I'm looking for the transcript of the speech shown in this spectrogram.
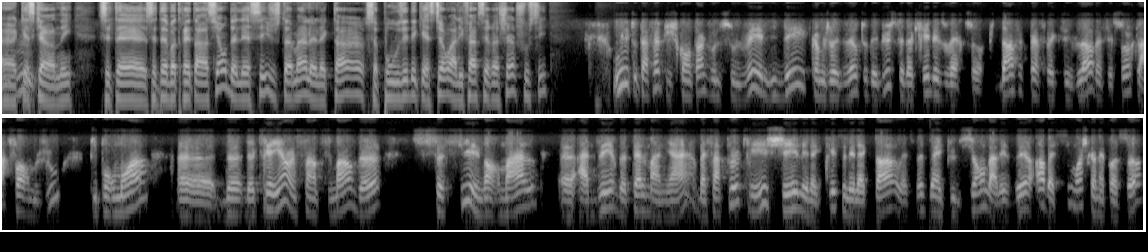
euh, qu'est-ce qu'il y en est? C'était, c'était votre intention de laisser justement le lecteur se poser des questions, aller faire ses recherches aussi? Oui, tout à fait, puis je suis content que vous le soulevez. L'idée, comme je le disais au tout début, c'est de créer des ouvertures. Puis dans cette perspective-là, ben, c'est sûr que la forme joue. Puis pour moi, euh, de, de, créer un sentiment de ceci est normal euh, à dire de telle manière, ben, ça peut créer chez les lectrices et les lecteurs l'espèce d'impulsion d'aller se dire Ah ben si moi je connais pas ça,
